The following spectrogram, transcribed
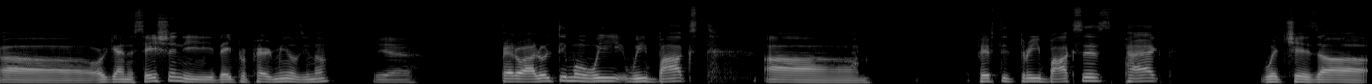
uh organization y they prepared meals, you know? yeah. Pero al último we we boxed um 53 boxes packed which is uh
